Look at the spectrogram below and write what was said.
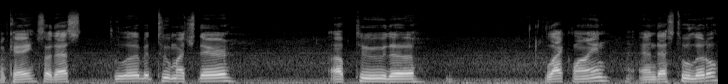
Okay, so that's a little bit too much there up to the black line and that's too little.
